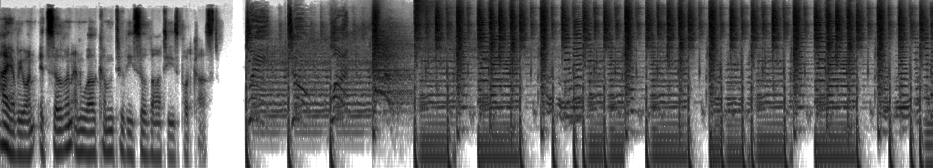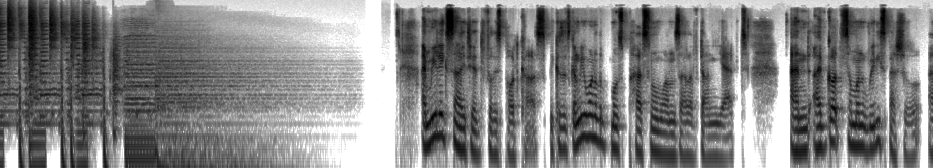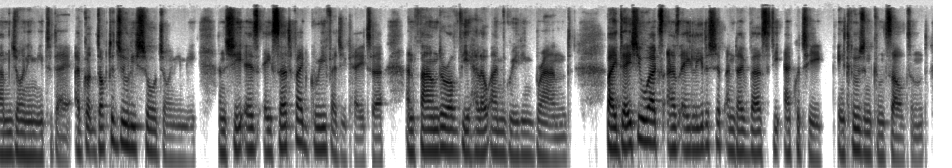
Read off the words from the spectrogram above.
Hi, everyone. It's Sylvan, and welcome to the Sylvatis podcast. I'm really excited for this podcast because it's going to be one of the most personal ones I'll have done yet. And I've got someone really special um, joining me today. I've got Dr. Julie Shaw joining me, and she is a certified grief educator and founder of the Hello, I'm Grieving brand. By day, she works as a leadership and diversity equity inclusion consultant.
